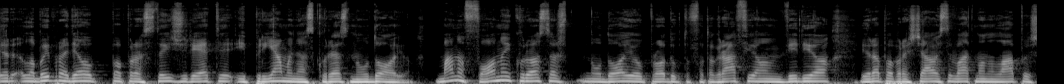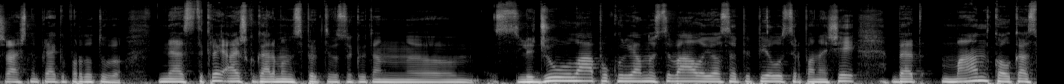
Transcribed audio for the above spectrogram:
Ir labai pradėjau paprastai žiūrėti į priemonės, kurias naudoju. Mano fonai, kuriuos aš naudoju produktų fotografijom, video, yra paprasčiausi vatmano lapai iš rašinių prekių parduotuvių. Nes tikrai, aišku, galima nusipirkti visokių ten uh, slidžių lapų, kurie nusivalo jos apipilus ir panašiai, bet man kol kas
